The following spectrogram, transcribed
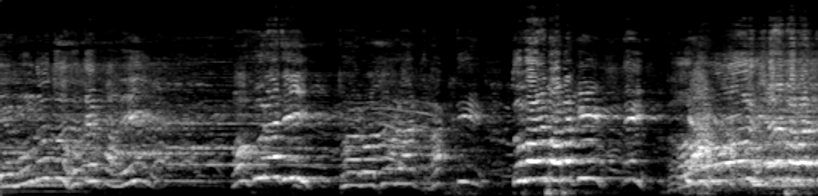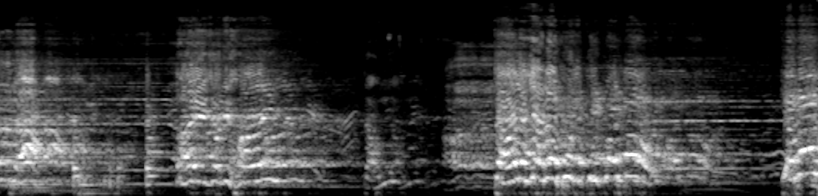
এমনও তো হতে পারে। অপরাধী তার অপরাধ থাকতে তোমার বাবাকে ব্যবহার তাই যদি হয়, তাহলে তাহলে কি আমরা করব? কেমন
